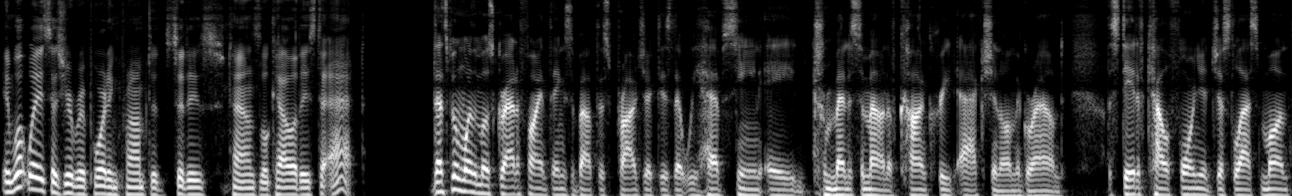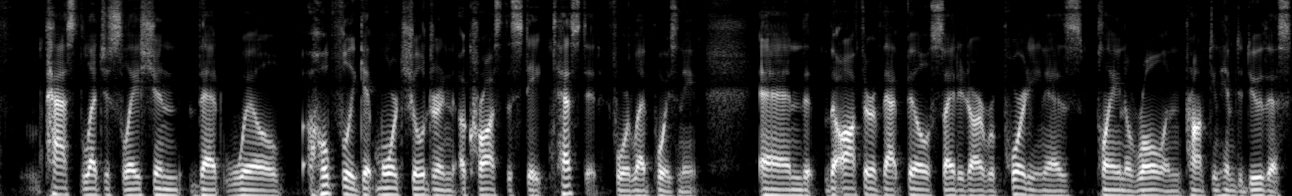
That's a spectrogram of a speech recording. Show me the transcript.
in what ways has your reporting prompted cities, towns, localities to act? That's been one of the most gratifying things about this project is that we have seen a tremendous amount of concrete action on the ground. The state of California just last month passed legislation that will hopefully get more children across the state tested for lead poisoning. And the author of that bill cited our reporting as playing a role in prompting him to do this.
